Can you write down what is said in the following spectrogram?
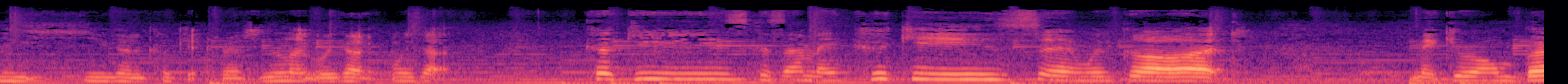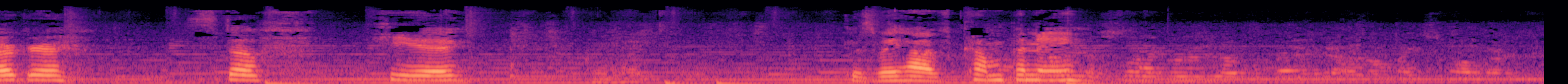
I gotta cook it first. You, gotta cook it first. And look, we got we got cookies because I made cookies, and we've got make your own burger stuff here because we have company. I'm a Slack Lizard of America. I don't make small burgers.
